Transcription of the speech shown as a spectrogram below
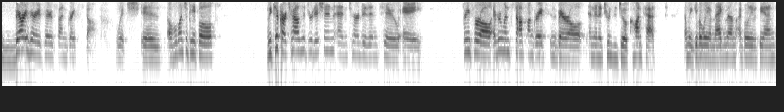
very very very fun Grape Stomp, which is a whole bunch of people. We took our childhood tradition and turned it into a free for all. Everyone stomp on grapes in the barrel, and then it turns into a contest, and we give away a Magnum, I believe, at the end.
